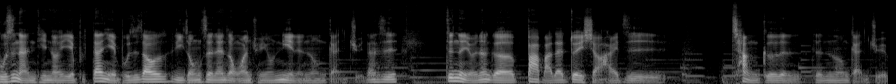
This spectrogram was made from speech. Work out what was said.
不是难听哦，也不但也不是到李宗盛那种完全用念的那种感觉，但是真的有那个爸爸在对小孩子唱歌的的那种感觉，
